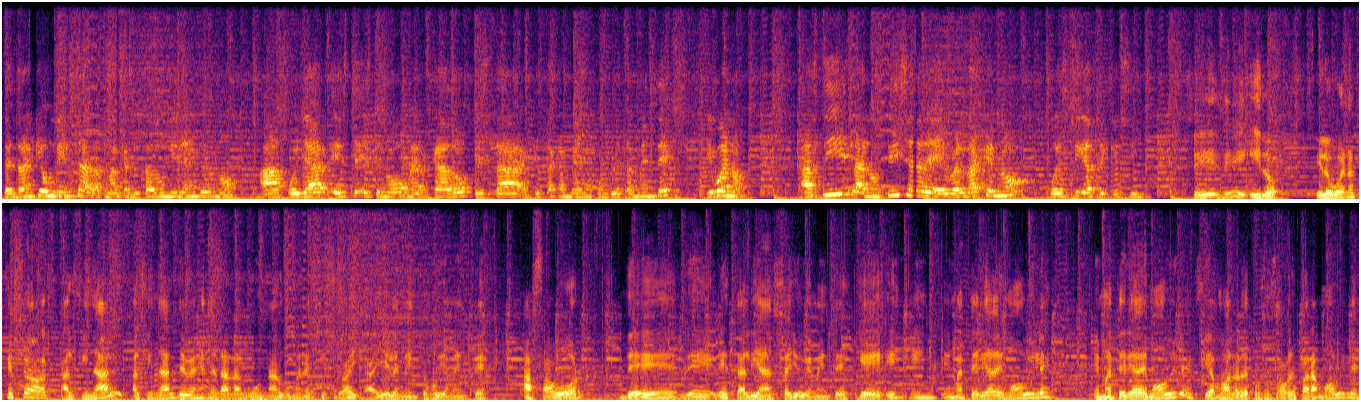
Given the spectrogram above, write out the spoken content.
tendrán que unirse a las marcas estadounidenses, ¿no? A apoyar este, este nuevo mercado que está, que está cambiando completamente. Y bueno, así la noticia de verdad que no, pues fíjate que sí. Sí, sí, y lo, y lo bueno es que eso al final, al final debe generar algún, algún beneficio. Hay, hay elementos obviamente a favor de, de- esta alianza y obviamente es que en, en- en materia de móviles, en materia de móviles, si vamos a hablar de procesadores para móviles,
